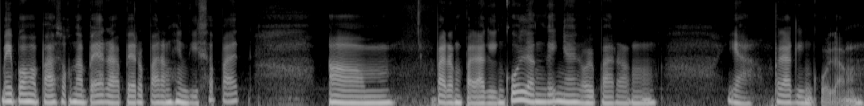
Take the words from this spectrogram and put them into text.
May pumapasok na pera, pero parang hindi sapat. Um, parang palaging kulang, ganyan, or parang, yeah, palaging kulang.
